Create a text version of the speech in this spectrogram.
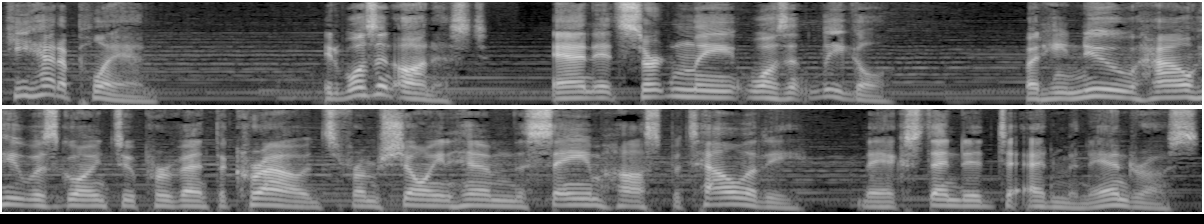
he had a plan. It wasn't honest, and it certainly wasn't legal, but he knew how he was going to prevent the crowds from showing him the same hospitality they extended to Edmund Andros.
